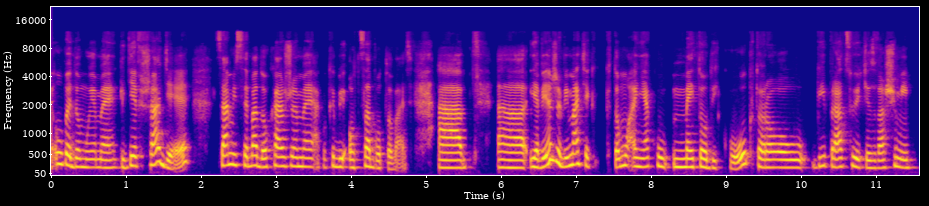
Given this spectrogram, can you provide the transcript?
neuvedomujeme, kde všade sami seba dokážeme ako keby odsabotovať. A, a ja viem, že vy máte k tomu aj nejakú metodiku, ktorou vy pracujete s vašimi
